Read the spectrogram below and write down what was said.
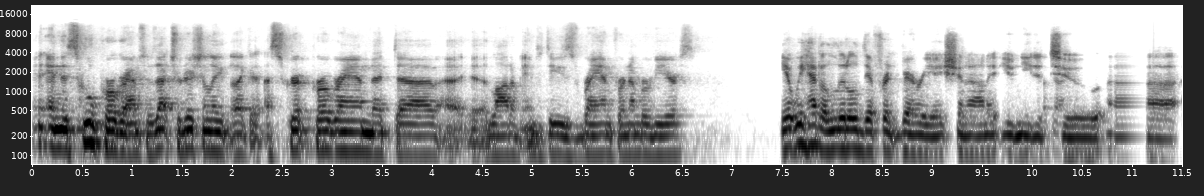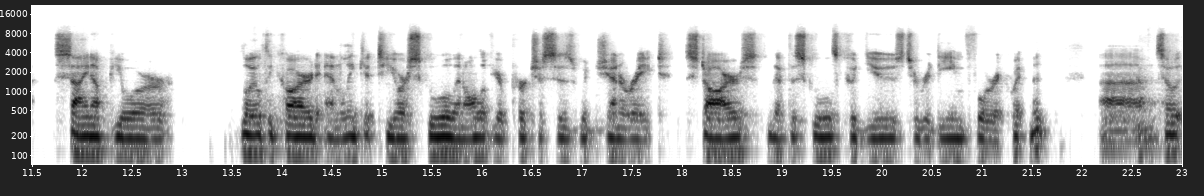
And, and the school programs, was that traditionally like a, a script program that uh, a, lot of entities ran for a number of years? Yeah, we had a little different variation on it. You needed okay. to uh, sign up your loyalty card and link it to your school, and all of your purchases would generate stars that the schools could use to redeem for equipment. Uh, so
